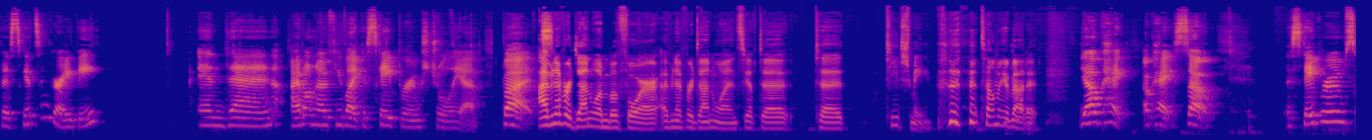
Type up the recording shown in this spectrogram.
biscuits and gravy. And then I don't know if you like escape rooms, Julia, but I've never done one before. I've never done one, so you have to to teach me. Tell me about mm-hmm. it. Yeah, okay. Okay. So, escape rooms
